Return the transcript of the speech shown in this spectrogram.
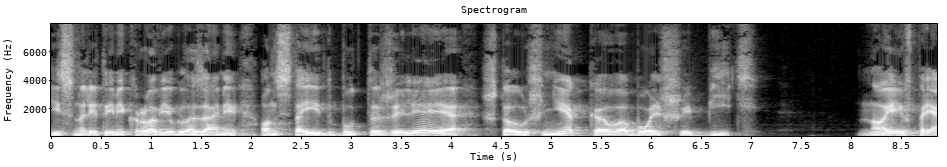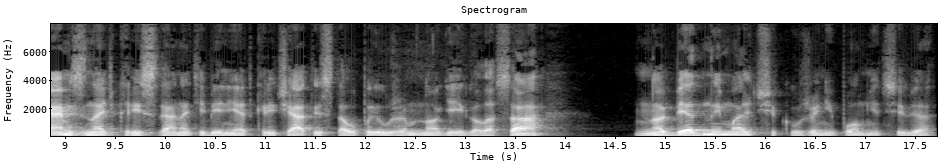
и с налитыми кровью глазами. Он стоит, будто жалея, что уж некого больше бить. Но и впрямь знать креста на тебе нет, кричат из толпы уже многие голоса, но бедный мальчик уже не помнит себя.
